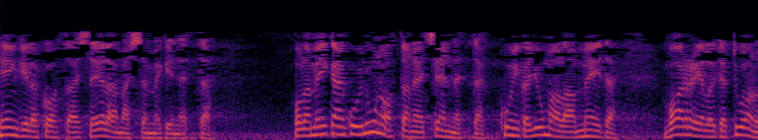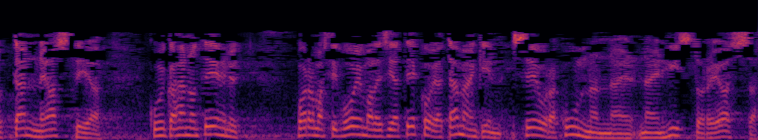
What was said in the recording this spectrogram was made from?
henkilökohtaisessa elämässämmekin, että olemme ikään kuin unohtaneet sen, että kuinka Jumala on meitä varjellut ja tuonut tänne asti ja kuinka hän on tehnyt varmasti voimallisia tekoja tämänkin seurakunnan näin, näin historiassa.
